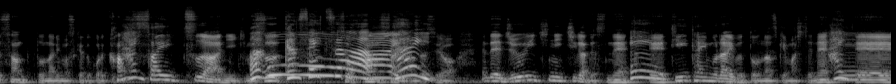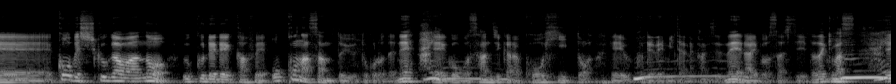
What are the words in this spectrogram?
13となりますけど、これ関西ツアーに行きます。あ関西ツだそう関西ですよ。で11日がですね、ええ。えーティータイムライブと名付けましてね、はい。えー神戸宿川のウクレレカフェおこなさんというところでね、はい。えー午後3時からコーヒーと、えーウクレレみたいな感じでねライブをさせていただきます。うん。はい。え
